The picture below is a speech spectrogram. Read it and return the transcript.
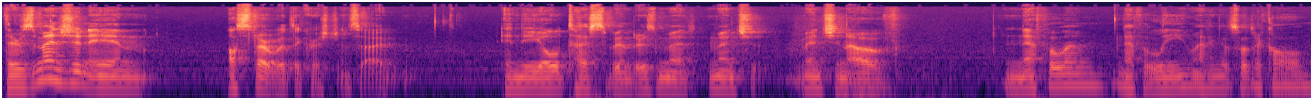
There's mention in, I'll start with the Christian side. In the Old Testament, there's men- mention mention of Nephilim, Nephilim, I think that's what they're called,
